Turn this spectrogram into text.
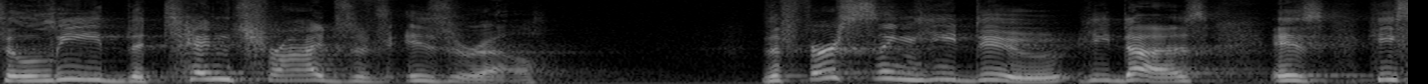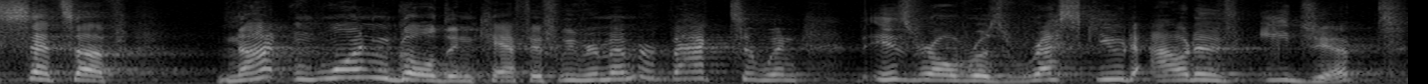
to lead the 10 tribes of Israel, the first thing he do, he does is he sets up not one golden calf. If we remember back to when Israel was rescued out of Egypt,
